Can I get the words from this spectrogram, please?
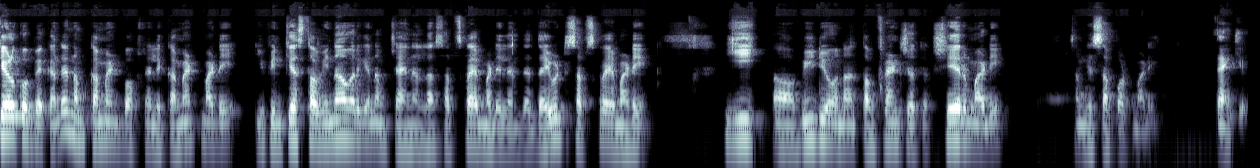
ಕೇಳ್ಕೊಬೇಕಂದ್ರೆ ನಮ್ಮ ಕಮೆಂಟ್ ಬಾಕ್ಸ್ನಲ್ಲಿ ಕಮೆಂಟ್ ಮಾಡಿ. ಇಫ್ ಇನ್ ಕೇಸ್ ತಾವು ಇನ್ನವರೆಗೆ ನಮ್ಮ ಚಾನೆಲ್ನ ಸಬ್ಸ್ಕ್ರೈಬ್ ಮಾಡಿಲ್ಲ ಅಂದರೆ ದಯವಿಟ್ಟು ಸಬ್ಸ್ಕ್ರೈಬ್ ಮಾಡಿ. ಈ ವಿಡಿಯೋನ ತಮ್ಮ ಫ್ರೆಂಡ್ಸ್ ಜೊತೆ ಶೇರ್ ಮಾಡಿ. ನಮಗೆ ಸಪೋರ್ಟ್ ಮಾಡಿ. ಥ್ಯಾಂಕ್ ಯು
